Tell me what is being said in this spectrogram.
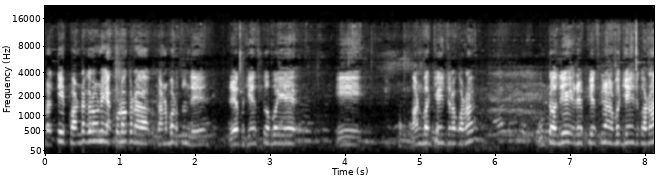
ప్రతి పండుగలోనూ ఎక్కడొక్కడ కనబడుతుంది. రేపు చేసుకోబోయే ఈ హనుమత్ జయంతిలో కూడా ఉంటుంది. రేపు చేసుకునే హనుమ జయంతి కూడా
